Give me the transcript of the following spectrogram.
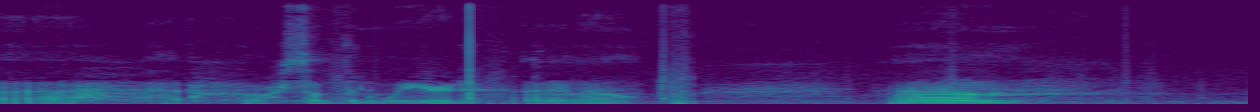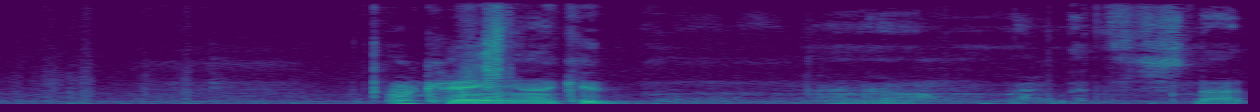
Uh, or something weird. I don't know. Um, okay, I could. I don't know. It's just not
